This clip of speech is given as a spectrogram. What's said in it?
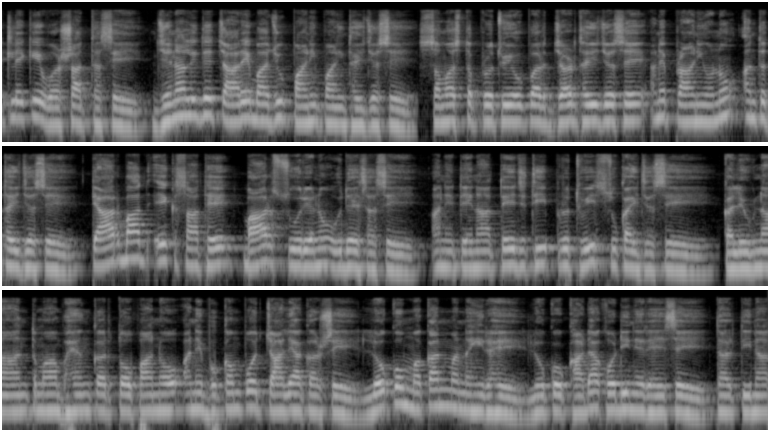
એટલે કે વરસાદ થશે, જેના લીધે ચારે બાજુ પાણી પાણી થઈ જશે. સમસ્ત પૃથ્વી ઉપર જળ થઈ જશે અને પ્રાણીઓનો અંત થઈ જશે. ત્યારબાદ એક સાથે બાર સૂર્યનો ઉદય થશે અને તેના તેજથી પૃથ્વી સુકાઈ જશે. કલયુગના અંતમાં ભયંકર તોફાનો અને ભૂકંપો ચાલ્યા કરશે. લોકો મકાનમાં નહીં રહે, લોકો ખાડા ખોડીને રહેશે. ધરતીના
